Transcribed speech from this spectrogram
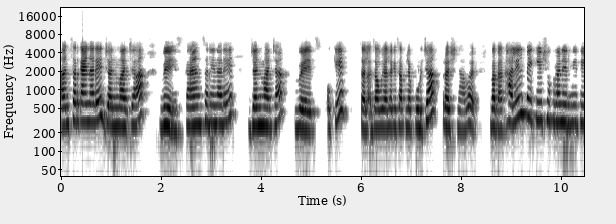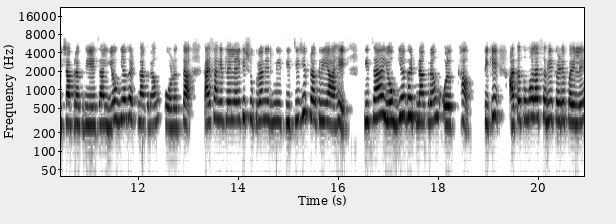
आन्सर काय येणार आहे? जन्माच्या वेळेस. काय आन्सर येणार आहे? जन्माच्या वेळेस. ओके चला जाऊया लगेच आपल्या पुढच्या प्रश्नावर. बघा खालीलपैकी शुक्र निर्मितीच्या प्रक्रियेचा योग्य घटनाक्रम कोणता? काय सांगितलेलं आहे की शुक्र निर्मितीची जी प्रक्रिया आहे तिचा योग्य घटनाक्रम ओळखा. ठीक आहे? आता तुम्हाला सगळीकडे पहिले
